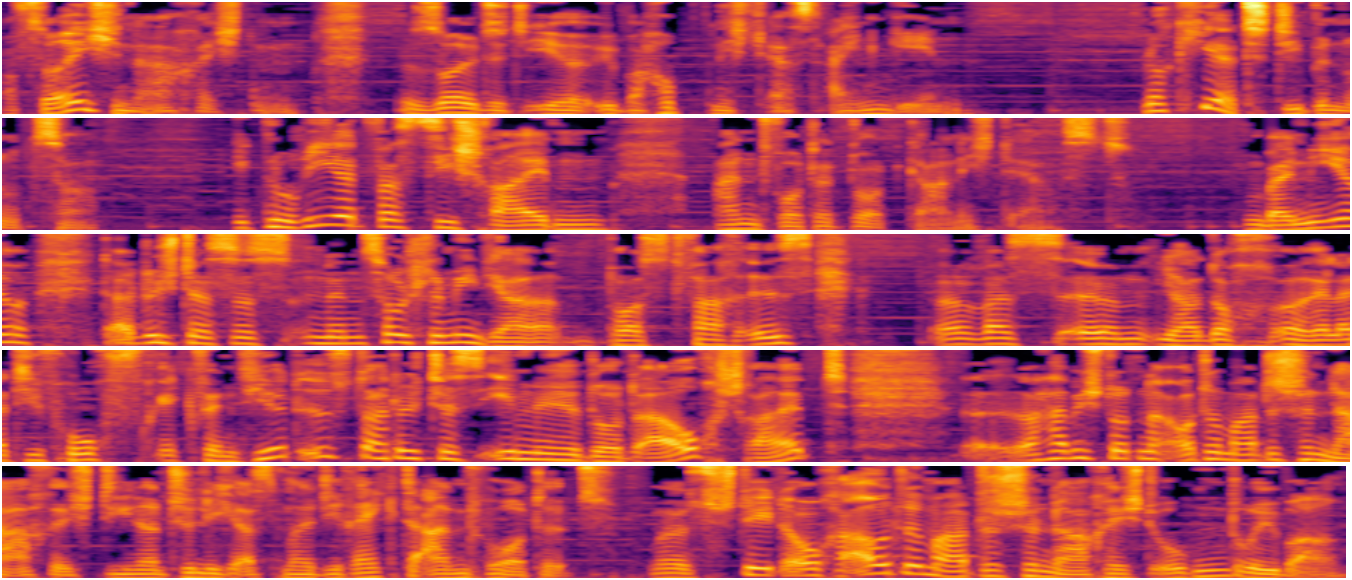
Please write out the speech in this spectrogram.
Auf solche Nachrichten solltet ihr überhaupt nicht erst eingehen. Blockiert die Benutzer. Ignoriert, was sie schreiben, antwortet dort gar nicht erst. Bei mir, dadurch, dass es ein Social-Media-Postfach ist, was ähm, ja doch relativ hoch frequentiert ist, dadurch, dass ihr mir dort auch schreibt, äh, habe ich dort eine automatische Nachricht, die natürlich erstmal direkt antwortet. Es steht auch automatische Nachricht oben drüber.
